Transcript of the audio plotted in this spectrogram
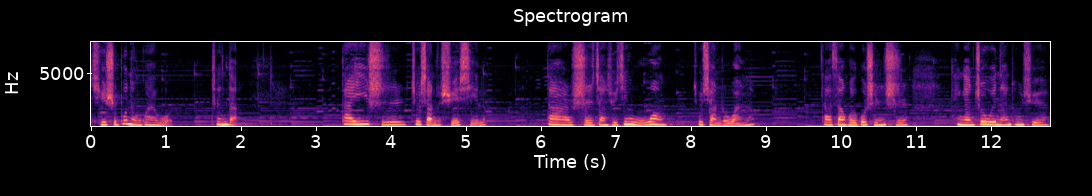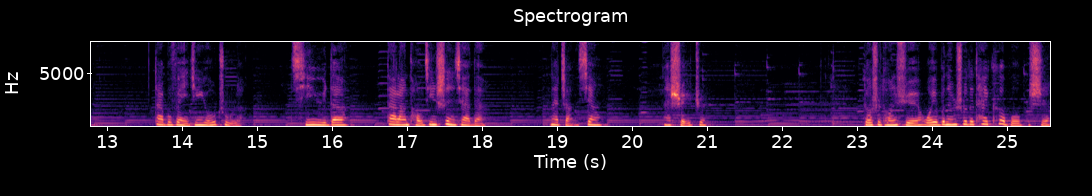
其实不能怪我，真的。大一时就想着学习了，大二时奖学金无望，就想着玩了。大三回过神时，看看周围男同学，大部分已经有主了。其余的，大浪淘尽，剩下的那长相，那水准，都是同学，我也不能说的太刻薄，不是？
